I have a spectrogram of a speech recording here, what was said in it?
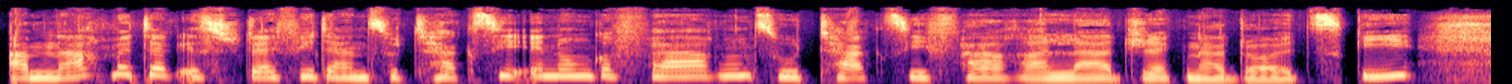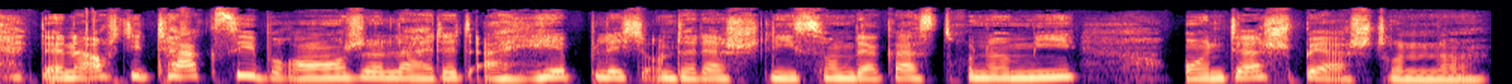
Am Nachmittag ist Steffi dann zur Taxi-Innung gefahren, zu Taxifahrer Lajek Nadolski, denn auch die Taxibranche leidet erheblich unter der Schließung der Gastronomie und der Sperrstunde.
